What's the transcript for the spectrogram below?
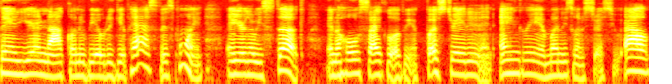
then you're not going to be able to get past this point and you're going to be stuck in a whole cycle of being frustrated and angry and money's going to stress you out.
